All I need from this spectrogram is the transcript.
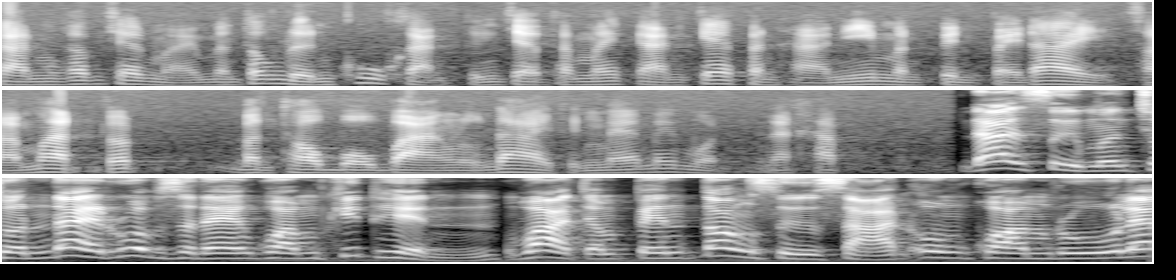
การบังคับใช้หมายมันต้องเดินคู่กัน ถึงจะทำให้การแก้ปัญหานี้มันเป็นไปได้สามารถลดบรรเทาเบาบางลงได้ถึงแม้ไม่หมดนะครับด้านสื่อมวลชนได้ร่วมแสดงความคิดเห็น ว่าจำเป็นต้องสื่อสารองค์ความรู้และ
